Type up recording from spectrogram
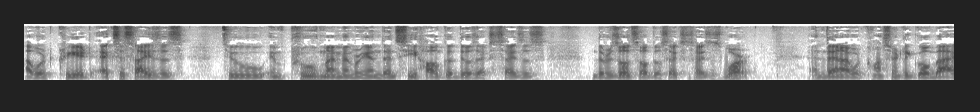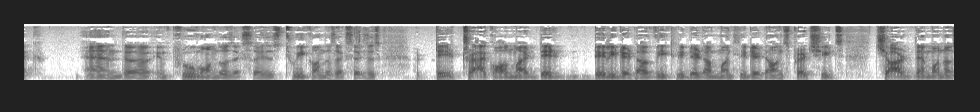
I would create exercises to improve my memory and then see how good those exercises, the results of those exercises were and then I would constantly go back and uh, improve on those exercises, tweak on those exercises, t- track all my da- daily data, weekly data, monthly data on spreadsheets, chart them on a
